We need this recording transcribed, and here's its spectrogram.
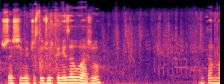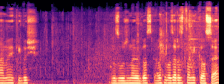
Szczęście mnie przez tą dziurkę nie zauważył. I tam mamy jakiegoś rozłożonego gostka, ale chyba zaraz dostanie kosę.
